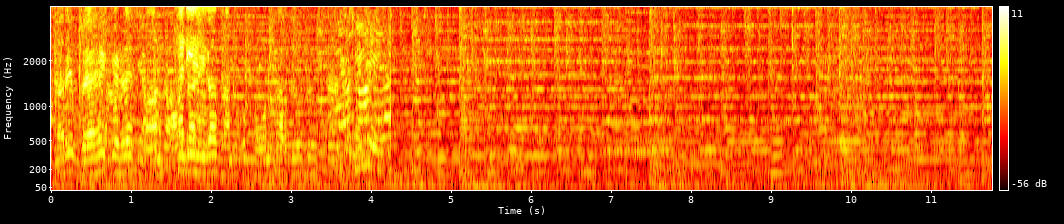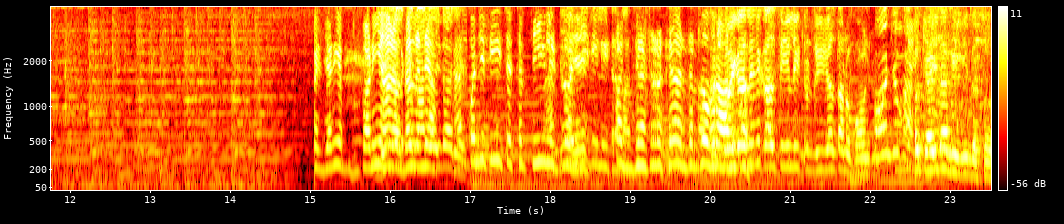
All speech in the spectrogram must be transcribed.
ਸਾਰੇ ਵੈਸੇ ਕਿਹੜੇ ਸਮਾਨ ਪਹੁੰਚਦਾ ਨਹੀਂਗਾ ਸਾਨੂੰ ਕੋ ਫੋਨ ਕਰ ਦਿਓ ਤੇ ਉਸ ਜਿਹੜੀ ਪਾਣੀ ਹਾਂ ਉਧਰ ਲੈ ਲਿਆ। ਚਾਹੀਦਾ ਜੀ। 25 30 30 ਲੀਟਰ ਹੋ ਜੇ। 5 ਲੀਟਰ ਰੱਖਿਆ ਅੰਦਰ ਤੋਂ ਖਰਾਬ ਕੋਈ ਗੱਲ ਨਹੀਂ ਕੱਲ 30 ਲੀਟਰ ਡੀਜ਼ਲ ਤੁਹਾਨੂੰ ਪਹੁੰਚ ਪਹੁੰਚ ਜੂਗਾ ਚਾਹੀਦਾ ਕੀ ਕੀ ਦੱਸੋ?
